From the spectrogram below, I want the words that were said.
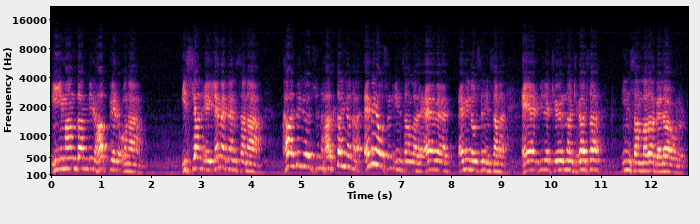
İmandan bir hap ver ona, isyan eylemeden sana, kalbi görsün haktan yana, emin olsun insanlara, evet emin olsun insanlara. Eğer bir de çığırından çıkarsa insanlara bela olur.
